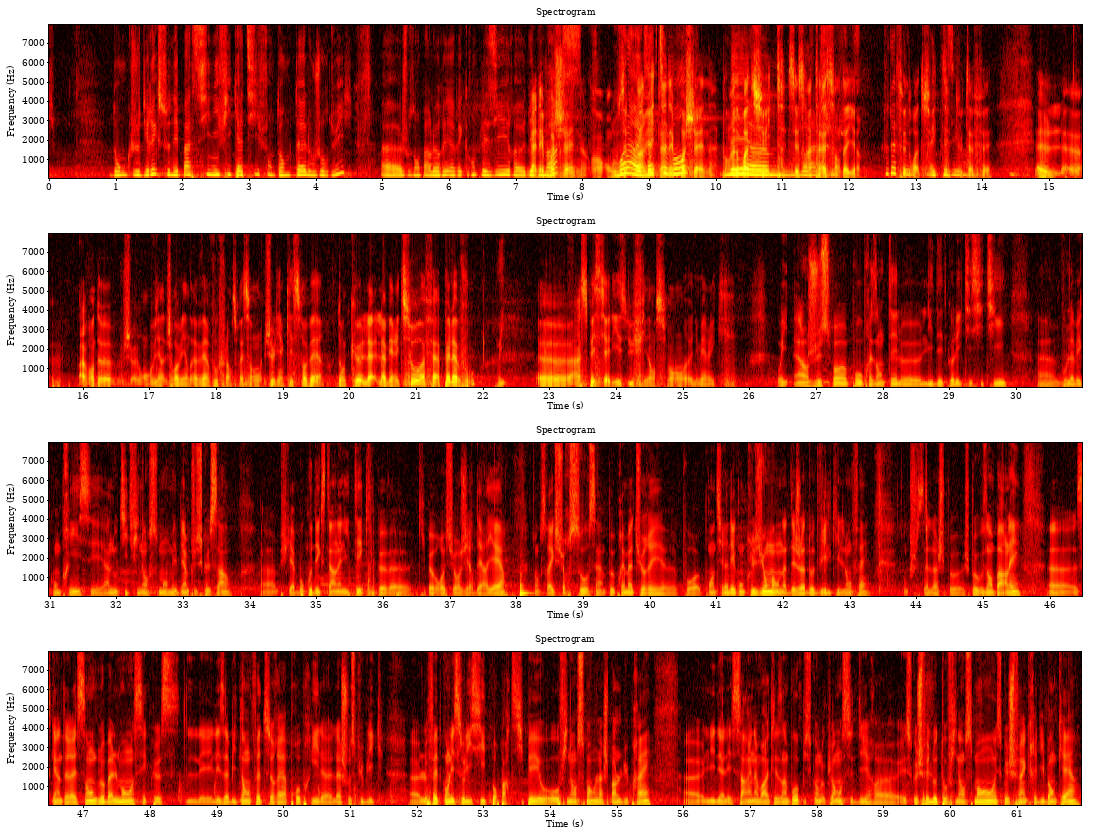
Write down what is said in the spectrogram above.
Donc je dirais que ce n'est pas significatif en tant que tel aujourd'hui. Euh, je vous en parlerai avec grand plaisir euh, L'année prochaine, on, vous Voilà, invite l'année prochaine pour Mais, un droit de suite. Ce voilà, intéressant d'ailleurs. Tout à Ce droit de suite, tout à fait. Euh, euh, avant de, je, on revient, je reviendrai vers vous, Florence Presson. Julien Kiss-Robert. Donc, euh, la, la mairie de Sceaux a fait appel à vous, Oui. un spécialiste du financement numérique. Oui, alors juste pour, pour vous présenter l'idée de Collecticity, euh, vous l'avez compris, c'est un outil de financement, mais bien plus que ça. Euh, puis il y a beaucoup d'externalités qui peuvent, euh, qui peuvent ressurgir derrière. Donc c'est vrai que sur Sceaux, c'est un peu prématuré pour, pour en tirer des conclusions, mais on a déjà d'autres villes qui l'ont fait. Donc celle-là, je peux, vous en parler. Euh, ce qui est intéressant globalement, c'est que les, habitants en fait se réapproprient la, chose publique. Euh, le fait qu'on les sollicite pour participer au, financement, là je parle du prêt, euh, L'idée, ça n'a rien à voir avec les impôts, puisqu'en l'occurrence, c'est de dire est-ce que je fais de l'autofinancement, est-ce que je fais un crédit bancaire?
